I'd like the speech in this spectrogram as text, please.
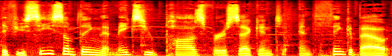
If you see something that makes you pause for a second and think about,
